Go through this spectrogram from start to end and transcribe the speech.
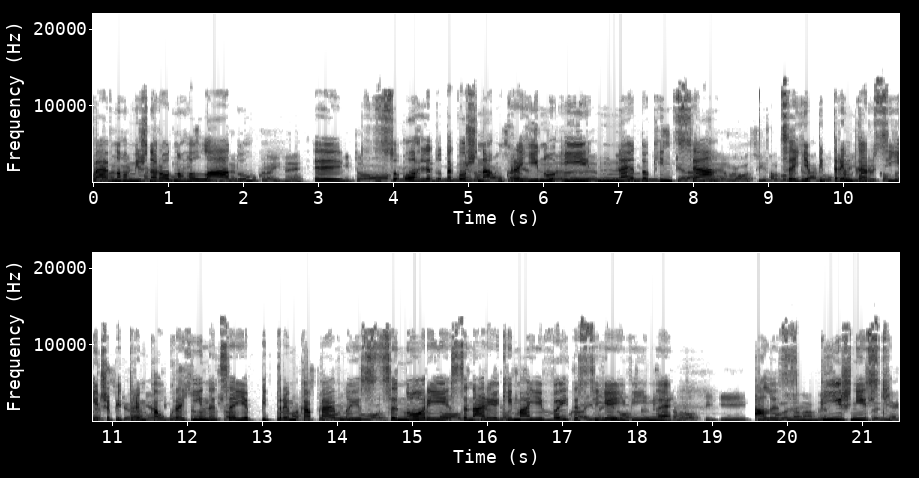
певного міжнародного macie było ладу, wizerunku України. е, І то, з огляду також на Україну, і е, не до кінця це є підтримка Росії чи підтримка України. Це є підтримка певної сценарії, сценарію, який має вийти з цієї війни. Але збіжність е,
